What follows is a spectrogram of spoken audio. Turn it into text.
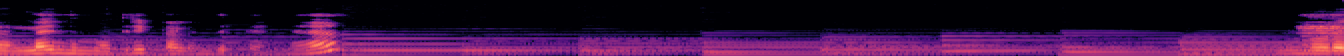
நல்லா இந்த மாதிரி கலந்துட்டேங்க நம்மளோட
